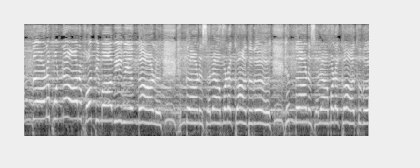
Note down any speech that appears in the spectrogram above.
എന്താണ് ഫാത്തിമ ബീവി എന്താണ്? എന്താണ് സലാം മുടക്കാത്തത് എന്താണ് സലാം മുടക്കാത്തത്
